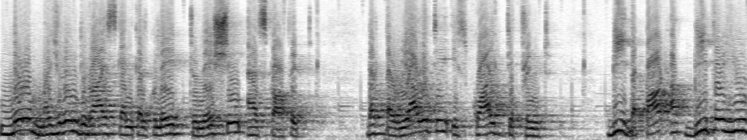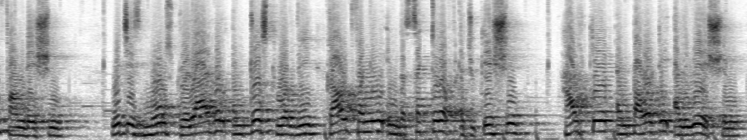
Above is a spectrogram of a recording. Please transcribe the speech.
No measuring device can calculate donation as profit, but the reality is quite different. Be the part of B4U Foundation, which is most reliable and trustworthy crowdfunding in the sector of education, healthcare and poverty alleviation.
